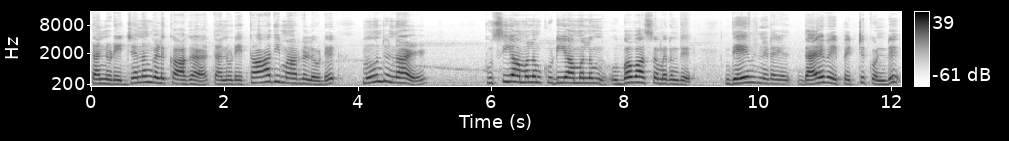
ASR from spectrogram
தன்னுடைய ஜனங்களுக்காக தன்னுடைய தாதிமார்களோடு மூன்று நாள் புசியாமலும் குடியாமலும் உபவாசம் இருந்து தேவனுடைய தயவை பெற்றுக்கொண்டு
